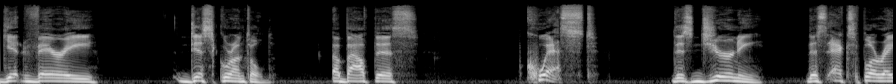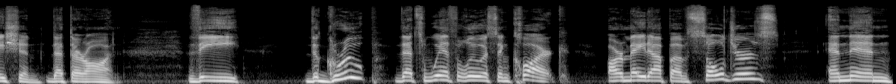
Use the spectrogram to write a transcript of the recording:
get very disgruntled about this quest, this journey, this exploration that they're on. The the group that's with Lewis and Clark are made up of soldiers and then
